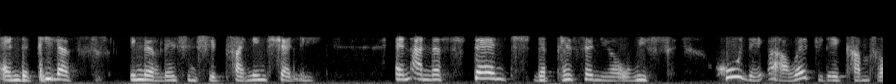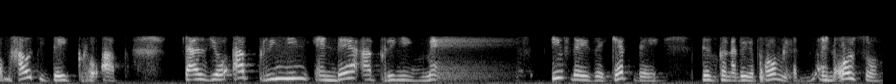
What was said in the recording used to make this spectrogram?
and the pillars in the relationship financially, and understand the person you're with, who they are, where do they come from, how did they grow up, does your upbringing and their upbringing match? If there is a gap there, there's going to be a problem. And also,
